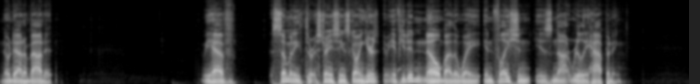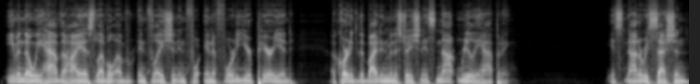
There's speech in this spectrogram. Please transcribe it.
no doubt about it. We have so many th- strange things going. Here's if you didn't know, by the way, inflation is not really happening. Even though we have the highest level of inflation in for, in a 40 year period, according to the Biden administration, it's not really happening. It's not a recession.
